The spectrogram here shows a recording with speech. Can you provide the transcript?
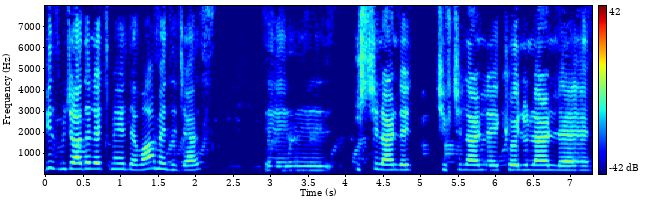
biz mücadele etmeye devam edeceğiz. Ee, işçilerle, çiftçilerle, köylülerle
